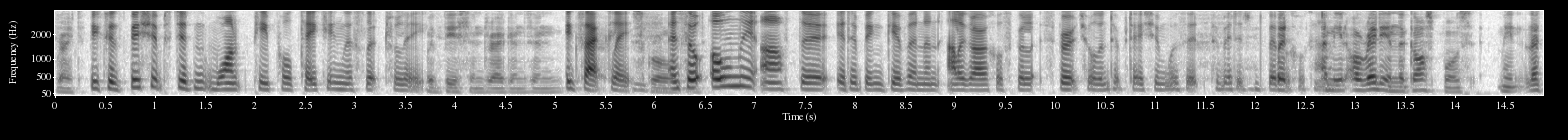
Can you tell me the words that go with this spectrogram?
Right. Because bishops didn't want people taking this literally. With beasts and dragons and uh, exactly. scrolls. And so only after it had been given an allegorical spiritual interpretation was it permitted into biblical but, canon. I mean, already in the Gospels, I mean, let,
